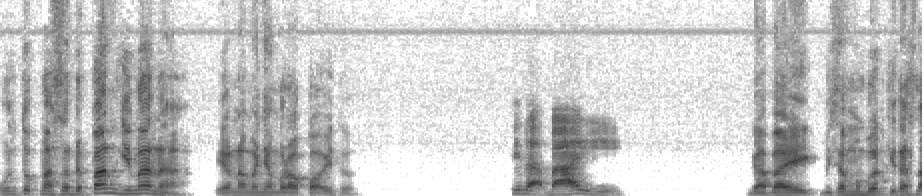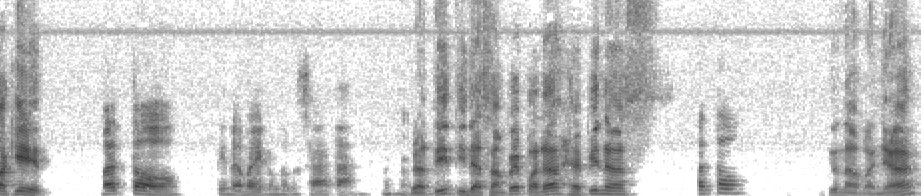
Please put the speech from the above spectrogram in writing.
untuk masa depan gimana yang namanya merokok itu? Tidak baik. Nggak baik, bisa membuat kita sakit. Betul, tidak baik untuk kesehatan. Mhm. Berarti tidak sampai pada happiness. Betul. Itu namanya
